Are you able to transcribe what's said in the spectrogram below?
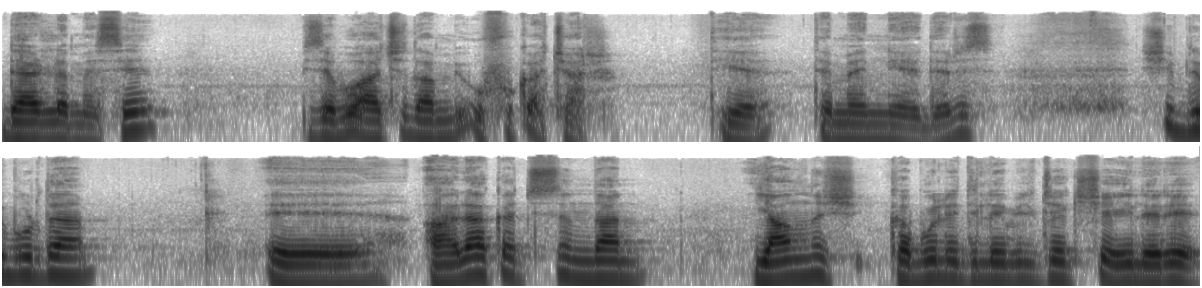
derlemesi bize bu açıdan bir ufuk açar diye temenni ederiz. Şimdi burada e, ahlak açısından yanlış kabul edilebilecek şeyleri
